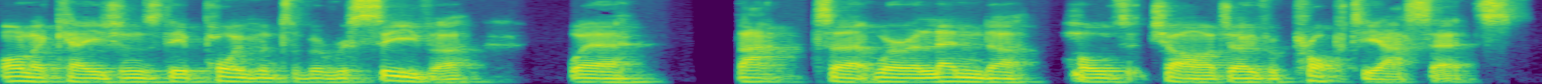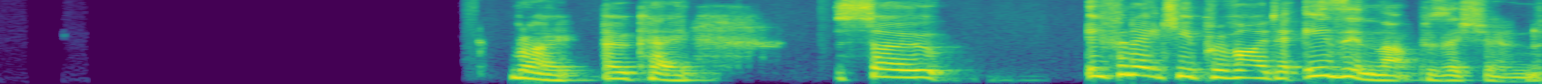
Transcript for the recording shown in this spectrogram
on occasions the appointment of a receiver where that uh, where a lender holds a charge over property assets right okay so if an HE provider is in that position,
